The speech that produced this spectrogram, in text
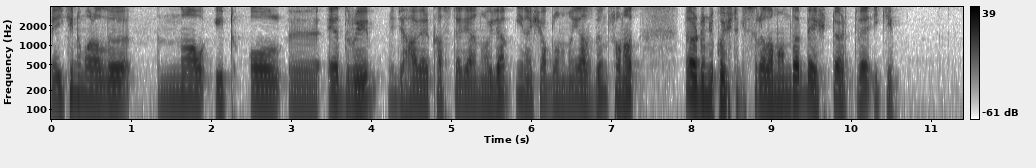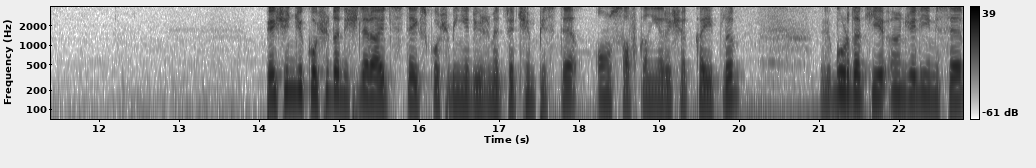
ve 2 numaralı Now It All e, Edry Haver Castellano ile yine şablonuma yazdığım sonat. Dördüncü koşudaki sıralamamda 5, 4 ve 2. Beşinci koşuda dişilere ait Stakes koşu 1700 metre çim pistte 10 safkan yarışa kayıtlı. E, buradaki önceliğim ise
